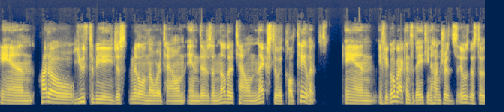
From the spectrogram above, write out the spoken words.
And Hutto used to be just middle of nowhere town, and there's another town next to it called Taylor. And if you go back into the 1800s, it was just a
